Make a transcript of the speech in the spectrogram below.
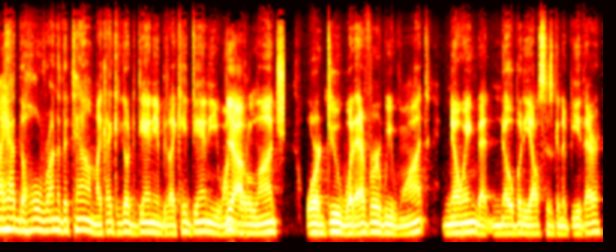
I had the whole run of the town. Like I could go to Danny and be like, "Hey, Danny, you want to go to lunch or do whatever we want, knowing that nobody else is going to be there."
